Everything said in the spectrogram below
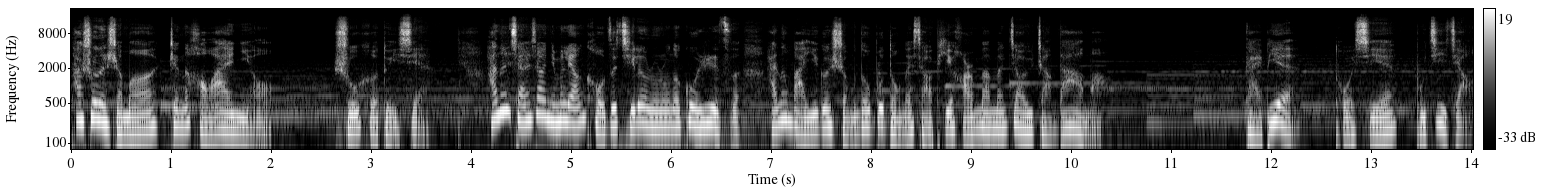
他说的什么？真的好爱你哦，如何兑现？还能想象你们两口子其乐融融的过日子？还能把一个什么都不懂的小屁孩慢慢教育长大吗？改变、妥协、不计较，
